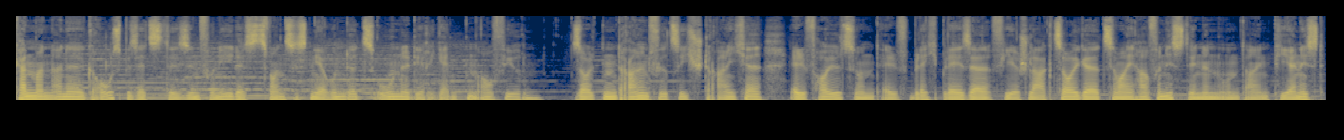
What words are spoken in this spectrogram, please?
Kann man eine groß besetzte Sinfonie des 20. Jahrhunderts ohne Dirigenten aufführen? Sollten 43 Streicher, elf Holz und elf Blechbläser, vier Schlagzeuger, zwei Harfenistinnen und ein Pianist,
